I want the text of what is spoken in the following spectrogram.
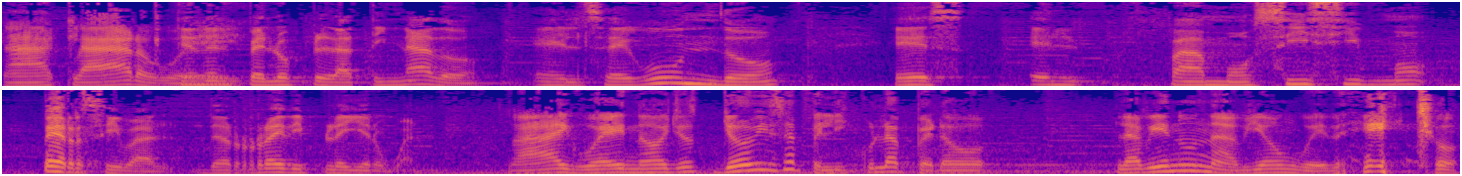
Ah, claro, güey. Tiene el pelo platinado. El segundo es el famosísimo Percival de Ready Player One. Ay, güey, no. Yo, yo vi esa película, pero la vi en un avión, güey, de hecho.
